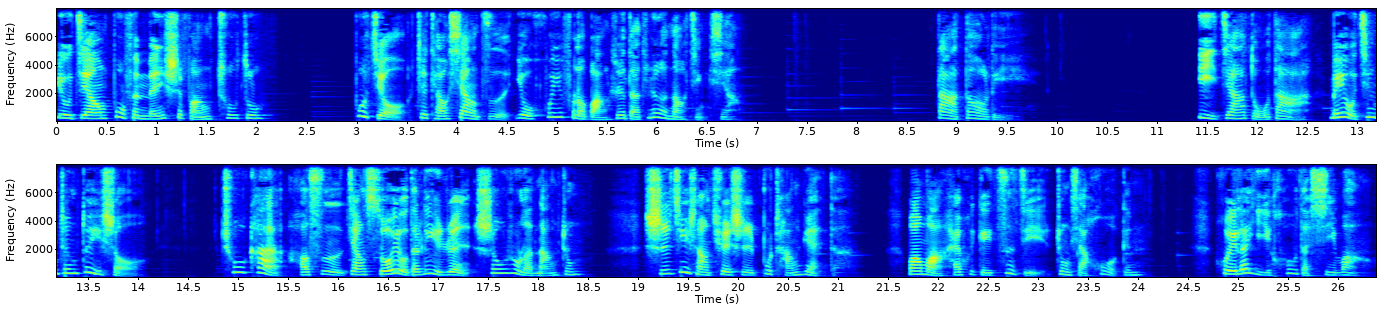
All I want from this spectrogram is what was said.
又将部分门市房出租。不久，这条巷子又恢复了往日的热闹景象。大道理：一家独大，没有竞争对手，初看好似将所有的利润收入了囊中，实际上却是不长远的，往往还会给自己种下祸根，毁了以后的希望。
